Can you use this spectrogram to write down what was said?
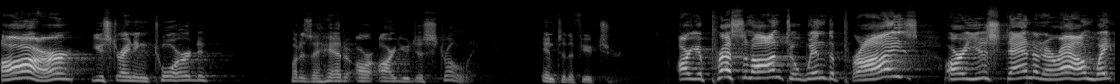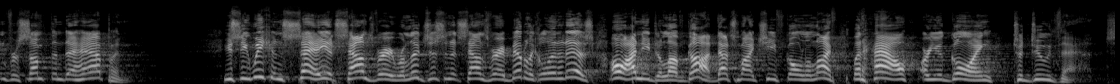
Are you straining toward what is ahead, or are you just strolling into the future? Are you pressing on to win the prize, or are you standing around waiting for something to happen? You see, we can say it sounds very religious and it sounds very biblical, and it is. Oh, I need to love God. That's my chief goal in life. But how are you going to do that?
